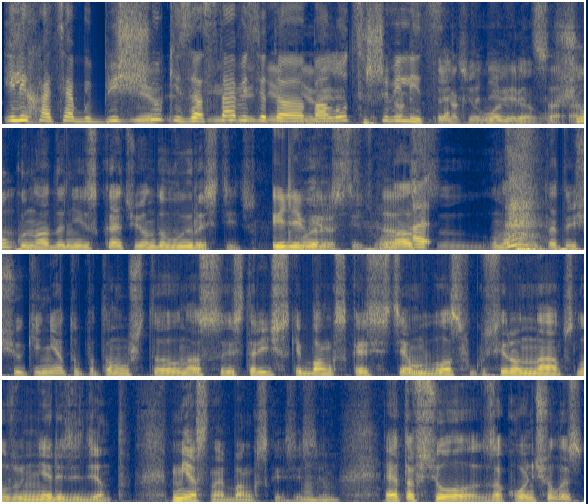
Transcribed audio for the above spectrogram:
или хотя бы без не, щуки заставить не, это не, не болотце верится. шевелиться. Как, как не верится. Щуку а... надо не искать, ее надо вырастить. Или вырастить. вырастить. Да. У, нас, а... у нас вот этой щуки нету, потому что у нас исторически банковская система была сфокусирована на обслуживании нерезидентов. Местная банковская система. Uh-huh. Это все закончилось.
